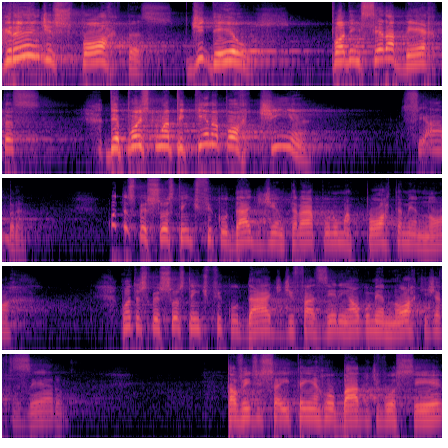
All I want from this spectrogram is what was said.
grandes portas de Deus podem ser abertas depois que uma pequena portinha se abra. Quantas pessoas têm dificuldade de entrar por uma porta menor? Quantas pessoas têm dificuldade de fazerem algo menor que já fizeram? Talvez isso aí tenha roubado de você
